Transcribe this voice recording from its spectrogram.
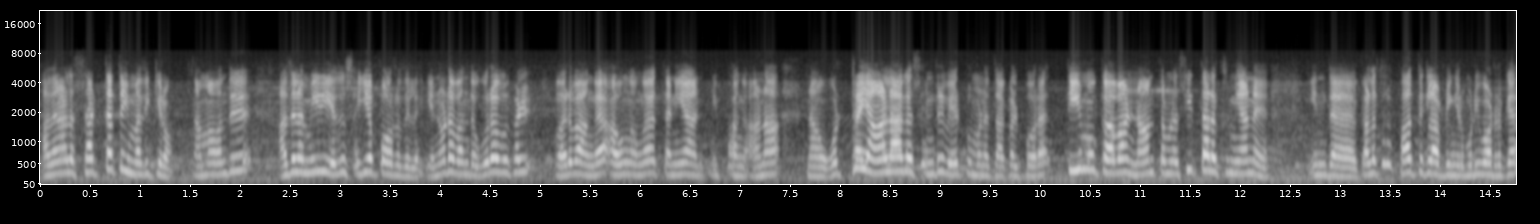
அதனால் சட்டத்தை மதிக்கிறோம். நம்ம வந்து அதில் மீறி எதுவும் செய்ய போகிறதில்ல என்னோட வந்த உறவுகள் வருவாங்க அவங்கவுங்க தனியாக நிற்பாங்க ஆனால் நான் ஒற்றை ஆளாக சென்று வேட்புமனு தாக்கல் போகிறேன் திமுகவா நாம் தமிழர் சீதாலட்சுமியான்னு இந்த காலத்தில் பார்த்துக்கலாம் அப்படிங்கிற முடிவோடு இருக்க.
